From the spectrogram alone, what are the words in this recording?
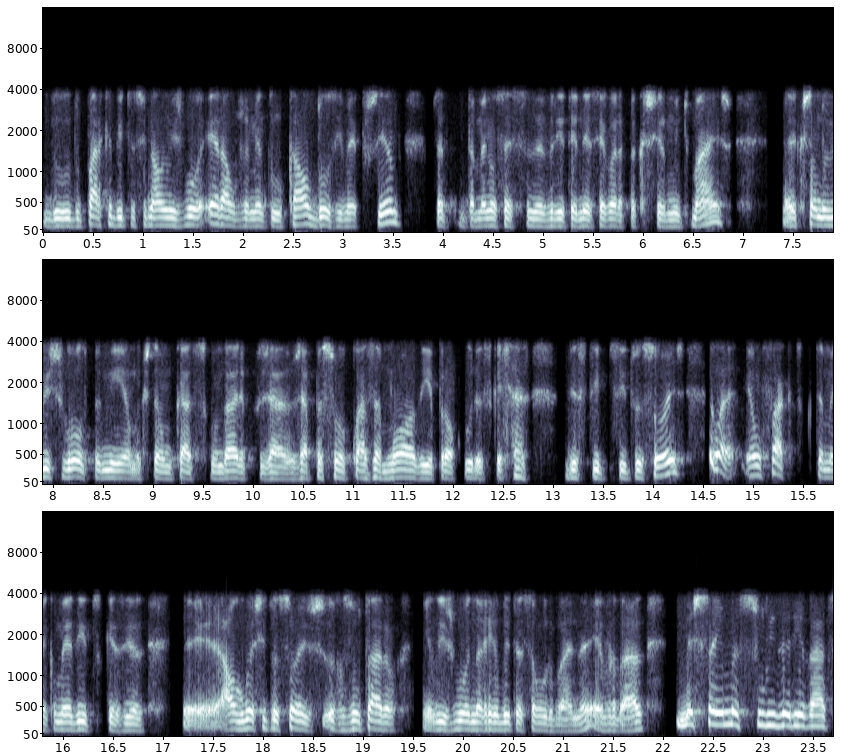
do, do parque habitacional em Lisboa era alojamento local, 12,5%, portanto também não sei se haveria tendência agora para crescer muito mais. A questão do visto gold para mim é uma questão um bocado secundária, porque já, já passou quase a moda e a procura, se calhar, desse tipo de situações. Agora, é um facto que também, como é dito, quer dizer, eh, algumas situações resultaram em Lisboa na reabilitação urbana, é verdade, mas sem uma solidariedade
